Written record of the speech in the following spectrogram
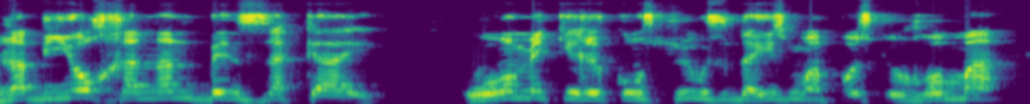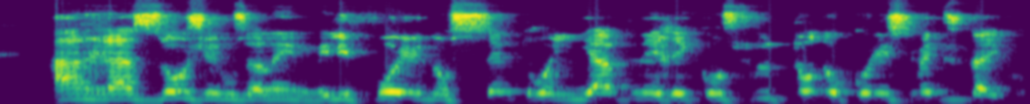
Rabbi Yohanan ben Zakkai, o homem que reconstruiu o judaísmo após que Roma arrasou Jerusalém. Ele foi no centro em Yavne e reconstruiu todo o conhecimento judaico.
